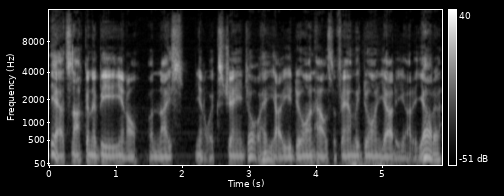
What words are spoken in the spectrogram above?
yeah, it's not going to be you know a nice you know exchange. Oh, hey, how you doing? How's the family doing? Yada yada yada.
